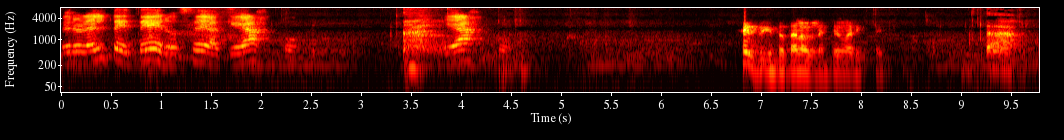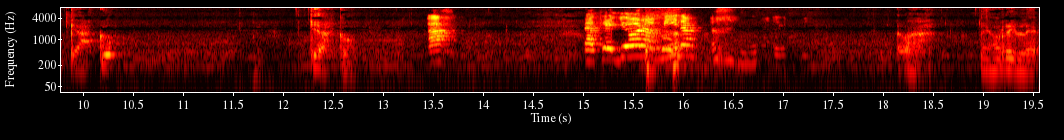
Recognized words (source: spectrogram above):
Pero era el tetero, o sea, qué asco. Qué asco. Sí, total, hablante, marico. Ah, qué asco. Qué asco. Asco. La que llora, mira. Ah, es horrible.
